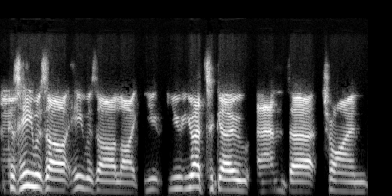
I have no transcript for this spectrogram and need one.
Because he was our he was our like you you you had to go and uh, try and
